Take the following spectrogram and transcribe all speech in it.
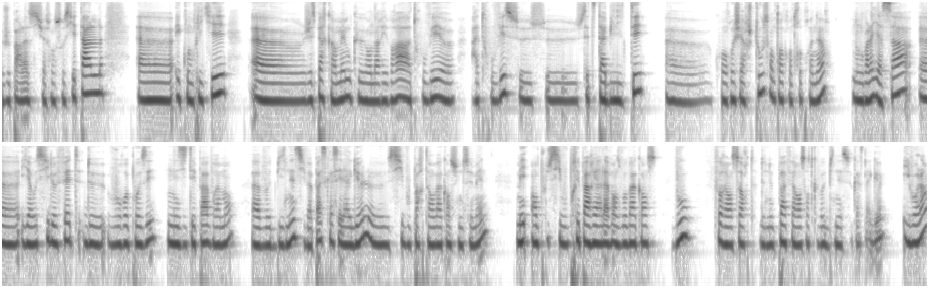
je parle de la situation sociétale, est compliquée. J'espère quand même qu'on arrivera à trouver à trouver cette stabilité euh, qu'on recherche tous en tant qu'entrepreneur. Donc voilà, il y a ça. Euh, il y a aussi le fait de vous reposer. N'hésitez pas vraiment. votre business, il va pas se casser la gueule euh, si vous partez en vacances une semaine. Mais en plus, si vous préparez à l'avance vos vacances, vous ferez en sorte de ne pas faire en sorte que votre business se casse la gueule. Et voilà,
